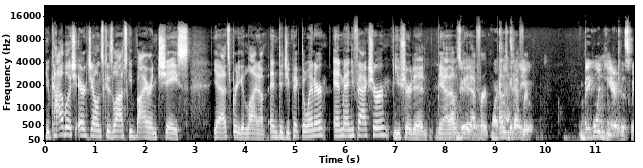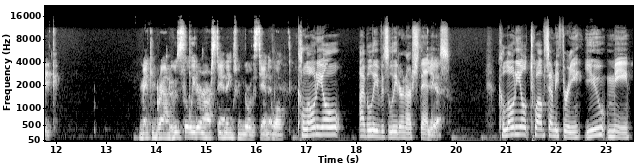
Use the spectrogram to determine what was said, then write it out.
You Kyle Busch, Erik Jones, Keselowski, Byron, Chase. Yeah, that's a pretty good lineup. And did you pick the winner and manufacturer? You sure did. Yeah, that was a good, effort. What that was can good effort. You? Big win here this week. Making ground. Who's the leader in our standings? We can go with the standing. Well, Colonial, I believe, is the leader in our standings. Yes. Colonial 1273, you, me,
